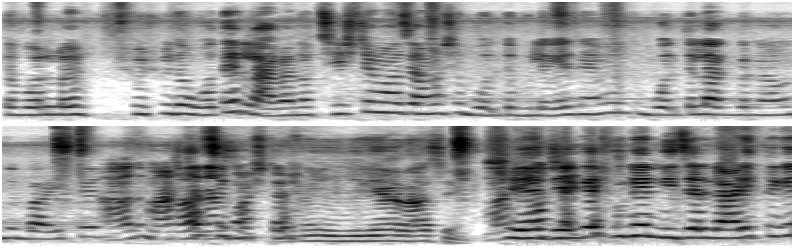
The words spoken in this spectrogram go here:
তো বলল সুস্মিতা ওতে লাগানোর সিস্টেম আছে। আমার সে বলতে ভুলে গেছে। আমি বলছি, বলতে লাগবে না আমাদের বাড়িতে আছে মাস্টার ইঞ্জিনিয়ার আছে। সে দেখে শুনে নিজের গাড়ি থেকে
